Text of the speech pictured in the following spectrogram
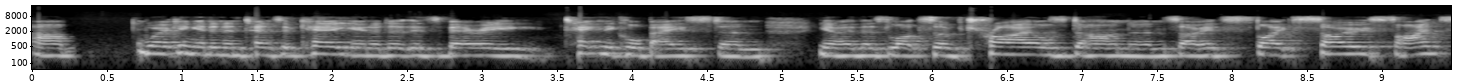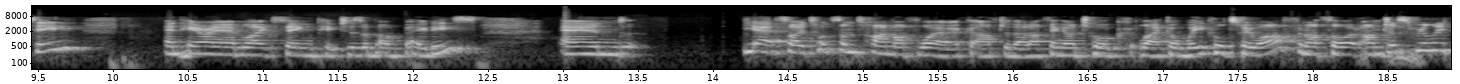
Um, working in an intensive care unit is very technical based and you know there's lots of trials done and so it's like so sciencey and here i am like seeing pictures above babies and yeah so i took some time off work after that i think i took like a week or two off and i thought i'm just really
